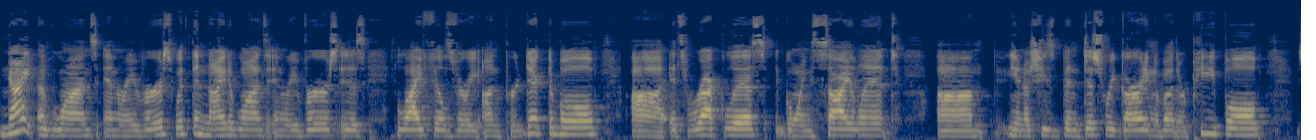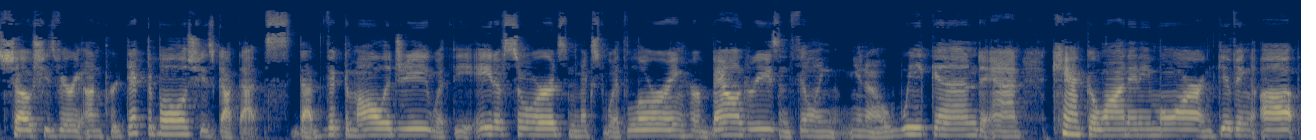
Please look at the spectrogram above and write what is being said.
Knight of Wands in reverse. With the Knight of Wands in reverse is life feels very unpredictable. Uh, it's reckless, going silent. Um, you know, she's been disregarding of other people. So she's very unpredictable. She's got that, that victimology with the Eight of Swords mixed with lowering her boundaries and feeling, you know, weakened and can't go on anymore and giving up.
